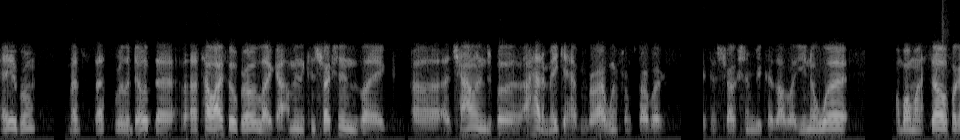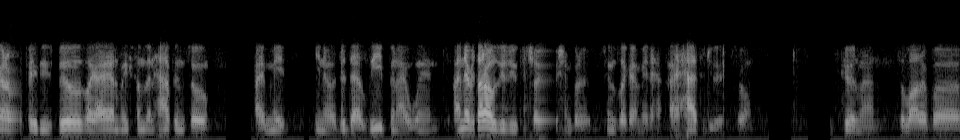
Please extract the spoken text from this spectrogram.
Hey, bro. that's that's really dope. That that's how I feel, bro. Like I mean, the construction's like uh, a challenge, but I had to make it happen, bro. I went from Starbucks to construction because I was like, you know what? I'm by myself. I gotta pay these bills. Like I gotta make something happen. So I made, you know, did that leap, and I went. I never thought I was gonna do construction, but it seems like I made it. I had to do it. So it's good, man. It's a lot of uh.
